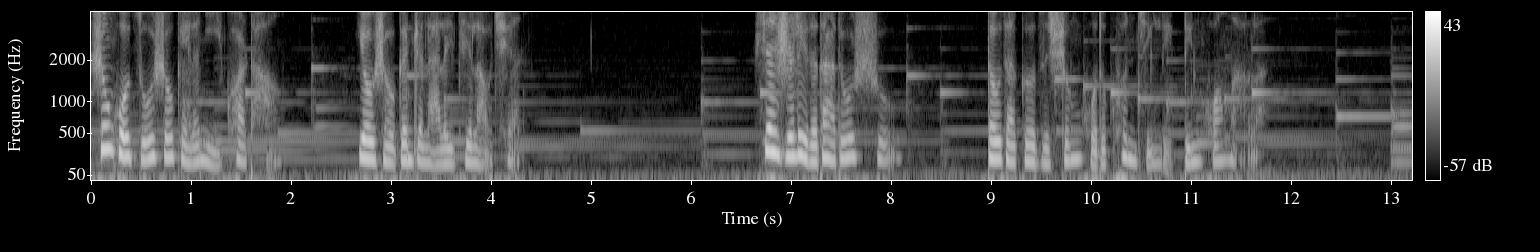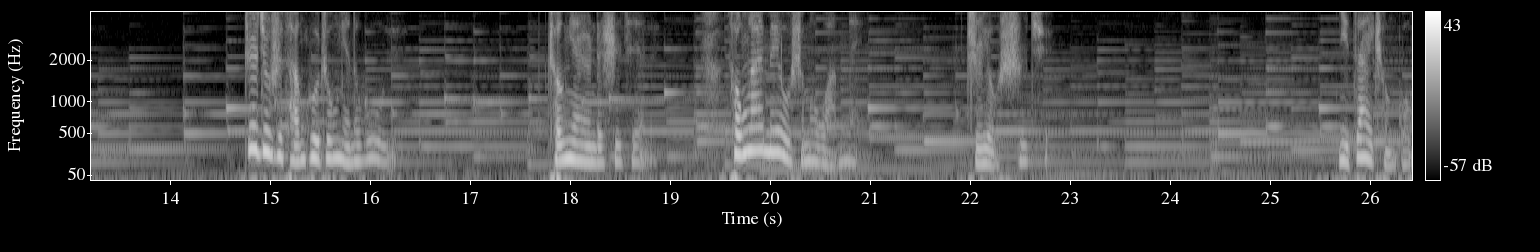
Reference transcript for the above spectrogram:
生活左手给了你一块糖，右手跟着来了一记老拳。”现实里的大多数，都在各自生活的困境里兵荒马乱。这就是残酷中年的物语。成年人的世界里，从来没有什么完美，只有失去。你再成功，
